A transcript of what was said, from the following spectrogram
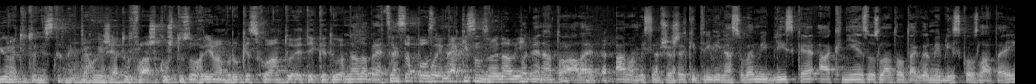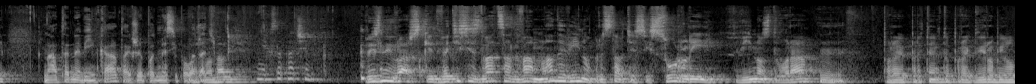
Juro, ty to dneska neťahuješ, ja tú flašku už tu zohrievam v ruke, schovám tú etiketu. No dobre, Chcem sa pozrieť, taký som zvedavý. Poďme na to, ale áno, myslím, že všetky tri vína sú veľmi blízke, ak nie zo zlatou, tak veľmi blízko zlatej. Nádherné vínka, takže poďme si povedať. Nech sa páči. Rizný Vlašský 2022, mladé víno, predstavte si, Surly, víno z dvora. Hmm. Pre, pre tento projekt vyrobil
